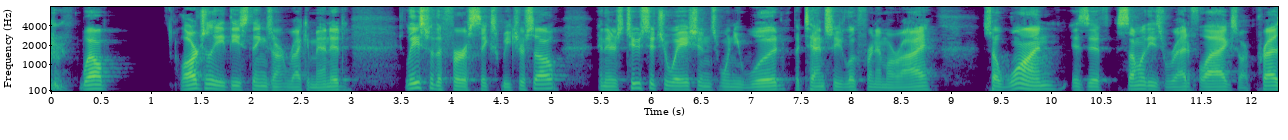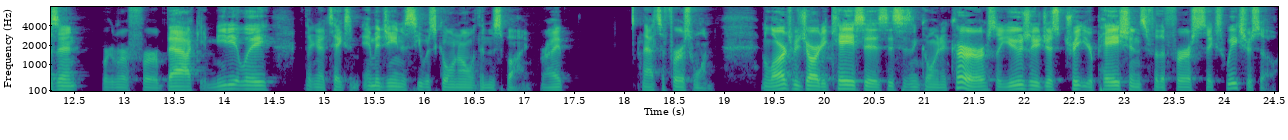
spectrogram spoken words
well, largely, these things aren't recommended, at least for the first six weeks or so. And there's two situations when you would potentially look for an MRI. So, one is if some of these red flags are present, we're going to refer back immediately. They're going to take some imaging to see what's going on within the spine, right? That's the first one. In a large majority of cases, this isn't going to occur. So, usually just treat your patients for the first six weeks or so.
